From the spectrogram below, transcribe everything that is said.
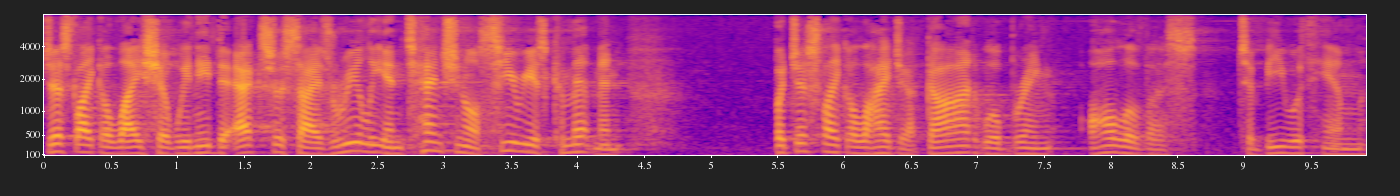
Just like Elisha, we need to exercise really intentional, serious commitment. But just like Elijah, God will bring all of us to be with him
